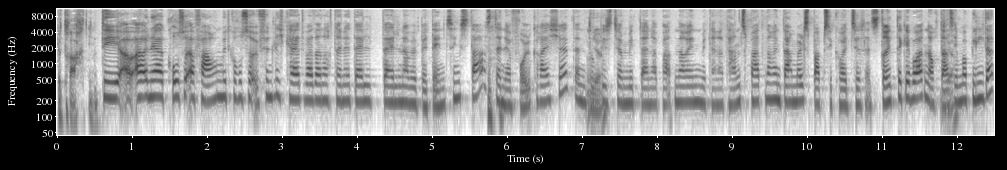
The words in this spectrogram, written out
betrachten. Die, äh, eine große Erfahrung mit großer Öffentlichkeit war dann auch deine Teil, Teilnahme bei Dancing Stars, deine erfolgreiche, denn du ja. bist ja mit deiner Partnerin, mit deiner Tanzpartnerin damals, Babsi Kreuz, als Dritte geworden, auch da ja. sehen wir Bilder.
